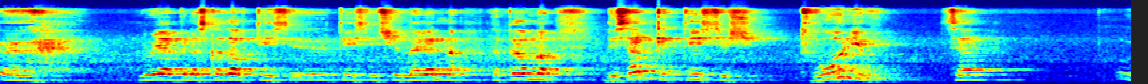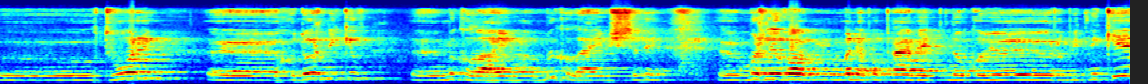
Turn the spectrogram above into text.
е, ну я би не сказав тисячі, навірно, напевно, десятки тисяч творів це е, твори е, художників е, Миколаєва, Миколаївщини. Е, Можливо, мене поправлять наукові робітники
